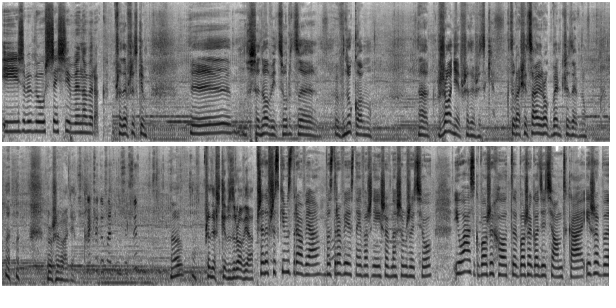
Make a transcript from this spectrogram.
i żeby był szczęśliwy nowy rok. Przede wszystkim synowi, córce, wnukom, tak, żonie przede wszystkim, która się cały rok męczy ze mną. Proszę Panią. A czego Pan życzy? No, przede wszystkim zdrowia, Przede wszystkim zdrowia, bo zdrowie jest najważniejsze w naszym życiu i łask Bożych od Bożego Dzieciątka i żeby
